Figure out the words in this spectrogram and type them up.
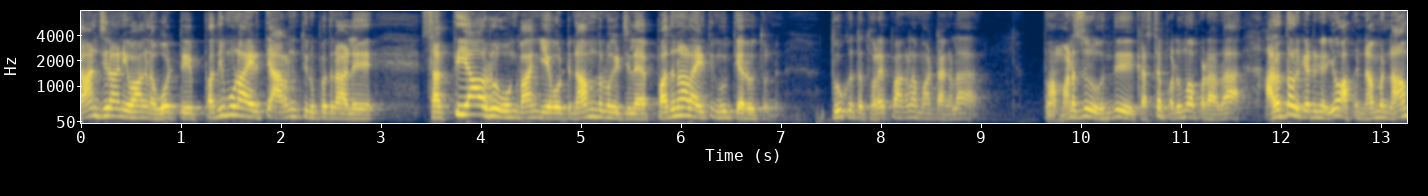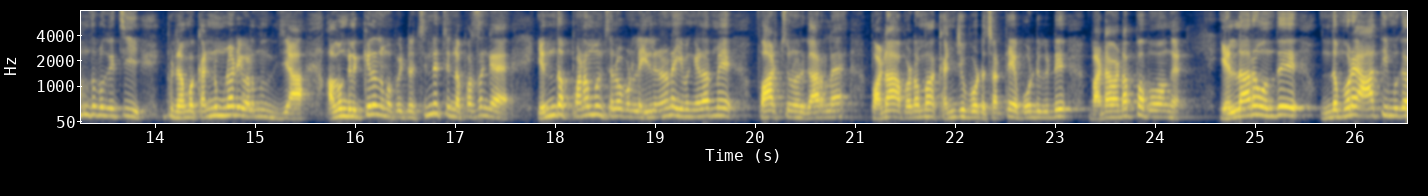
ஜான்சிராணி வாங்கின ஓட்டு பதிமூணாயிரத்தி அறநூற்றி முப்பத்தி நாலு. சத்யா அவர்கள் வாங்கிய ஓட்டு நாம் தமிழ் கட்சியில் பதினாலாயிரத்தி நூற்றி அறுபத்தொன்று தூக்கத்தை தொலைப்பாங்களா மாட்டாங்களா? மனசு வந்து கஷ்டப்படுமா படாதா? அதைத்தான் அவர் கேட்டிருக்காரு. ஐயோ நம்ம நாம் தமிழ் கட்சி இப்போ நம்ம கண்ணு முன்னாடி வளர்ந்துருந்துச்சா? அவங்களுக்கு கீழே நம்ம போயிட்டோம். சின்ன சின்ன பசங்க எந்த பணமும் செலவு பண்ணல. இதில் என்னன்னா இவங்க எல்லாருமே ஃபார்ச்சுனர் காரில் படா படமாக கஞ்சி போட்ட சட்டையை போட்டுக்கிட்டு வட வடப்பாக போவாங்க. எல்லாரும் வந்து இந்த முறை அதிமுக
